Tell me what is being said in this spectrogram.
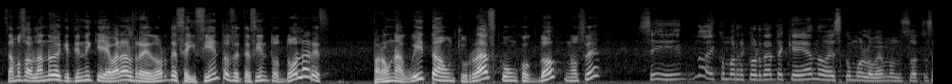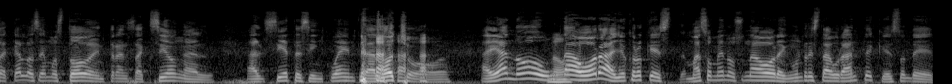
Estamos hablando de que tienen que llevar alrededor de 600, 700 dólares para una agüita, un churrasco, un hot dog, no sé. Sí, no, y como recordarte que ya no es como lo vemos nosotros acá, lo hacemos todo en transacción al, al 7.50, al 8, Allá no, No. una hora, yo creo que es más o menos una hora en un restaurante que es donde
